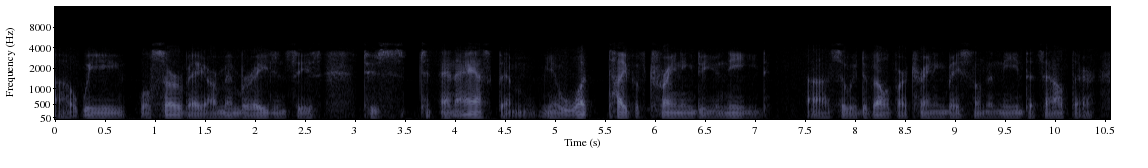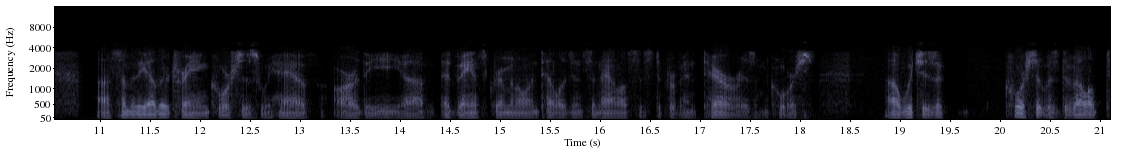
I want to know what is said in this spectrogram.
uh, we will survey our member agencies to, to, and ask them, you know, what type of training do you need? Uh, so we develop our training based on the need that's out there. Uh, some of the other training courses we have are the uh, Advanced Criminal Intelligence Analysis to Prevent Terrorism course, which is a course that was developed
